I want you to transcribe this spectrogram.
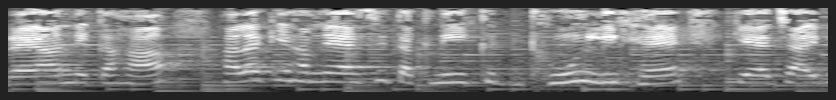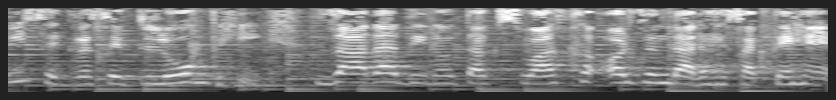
रयान ने कहा, हालाँकि हमने ऐसी तकनीक ढूंढ ली है कि एचआईवी से ग्रसित लोग भी ज़्यादा दिनों तक स्वस्थ और ज़िंदा रह सकते हैं।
